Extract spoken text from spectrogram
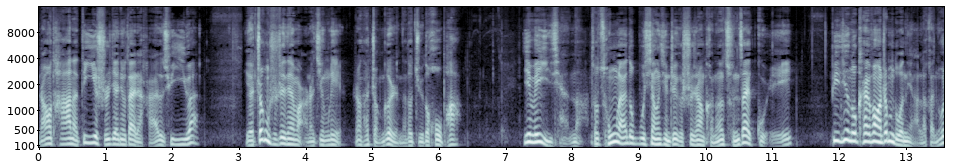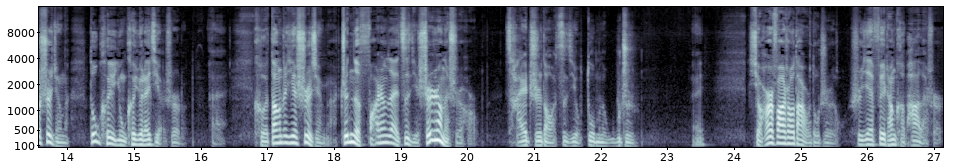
然后他呢第一时间就带着孩子去医院。也正是这天晚上的经历，让他整个人呢都觉得后怕，因为以前呢他从来都不相信这个世界上可能存在鬼，毕竟都开放这么多年了，很多事情呢都可以用科学来解释了。哎，可当这些事情啊真的发生在自己身上的时候，才知道自己有多么的无知。小孩发烧，大伙都知道是一件非常可怕的事儿，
